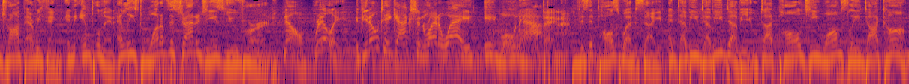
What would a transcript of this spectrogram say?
Drop everything and implement at least one of the strategies you've heard. No, really. If you don't take action right away, it won't happen. Visit Paul's website at www.paulgwalmsley.com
